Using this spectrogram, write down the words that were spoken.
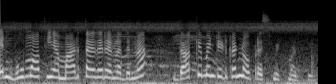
ಏನು ಭೂಮಾಫಿಯಾ ಮಾಡ್ತಾ ಇದ್ದಾರೆ ಅನ್ನೋದನ್ನು ಡಾಕ್ಯುಮೆಂಟ್ ಇಟ್ಕೊಂಡು ನಾವು ಪ್ರೆಸ್ ಮೀಟ್ ಮಾಡ್ತೀವಿ.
